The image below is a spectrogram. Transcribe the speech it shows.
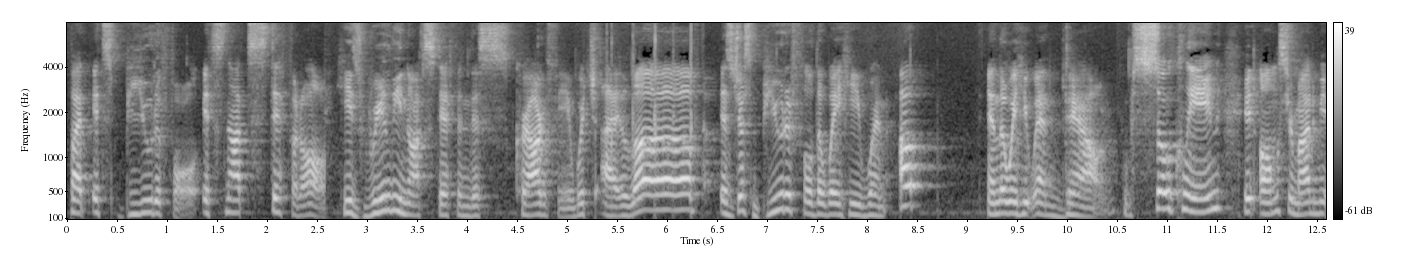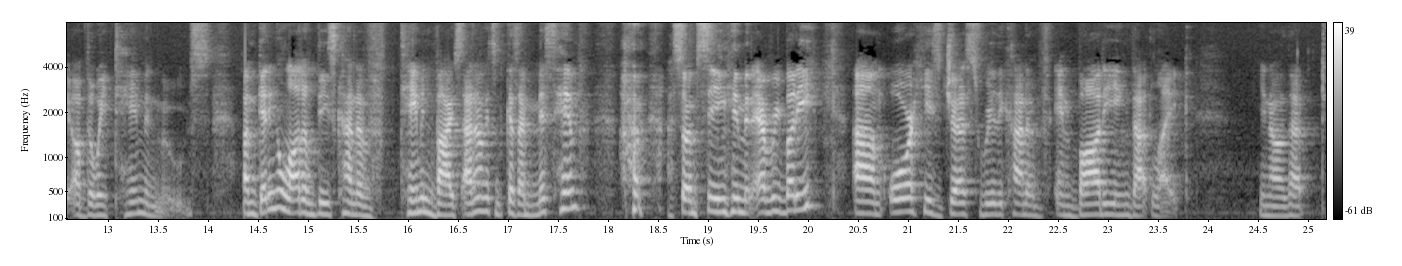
but it's beautiful. It's not stiff at all. He's really not stiff in this choreography, which I love. It's just beautiful the way he went up and the way he went down. So clean, it almost reminded me of the way Taemin moves. I'm getting a lot of these kind of Taemin vibes. I don't know if it's because I miss him, so I'm seeing him in everybody, um, or he's just really kind of embodying that like, you know, that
